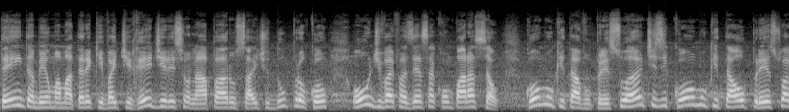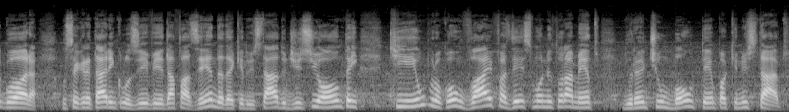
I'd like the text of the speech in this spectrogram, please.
tem também uma matéria que vai te redirecionar para o site do Procon, onde vai fazer essa comparação. Como que estava o preço antes e como que está o preço agora. O secretário, inclusive, da Fazenda daqui do estado disse ontem que o Procon vai fazer esse monitoramento durante um bom tempo aqui no estado.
